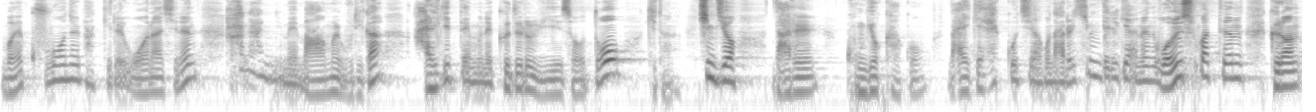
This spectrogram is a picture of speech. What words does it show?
뭐에 구원을 받기를 원하시는 하나님의 마음을 우리가 알기 때문에 그들을 위해서도 기도하는. 심지어 나를 공격하고 나에게 해코지하고 나를 힘들게 하는 원수 같은 그런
